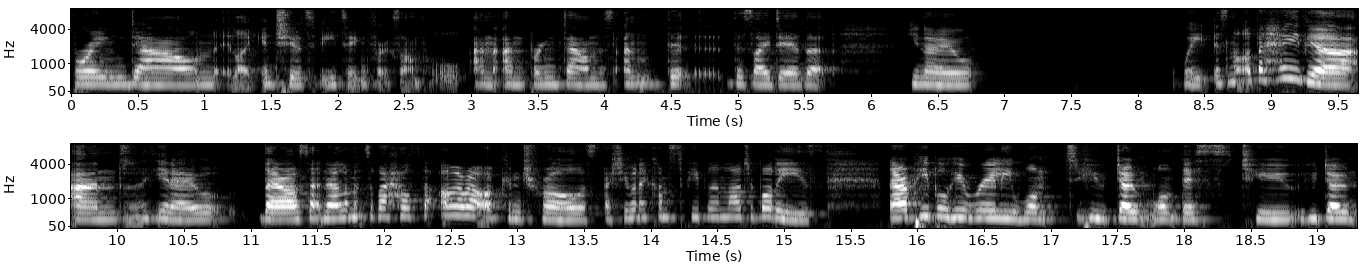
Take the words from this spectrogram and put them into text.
bring down like intuitive eating, for example, and and bring down this and th- this idea that you know weight is not a behavior, and you know there are certain elements of our health that are out of control, especially when it comes to people in larger bodies there are people who really want who don't want this to who don't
